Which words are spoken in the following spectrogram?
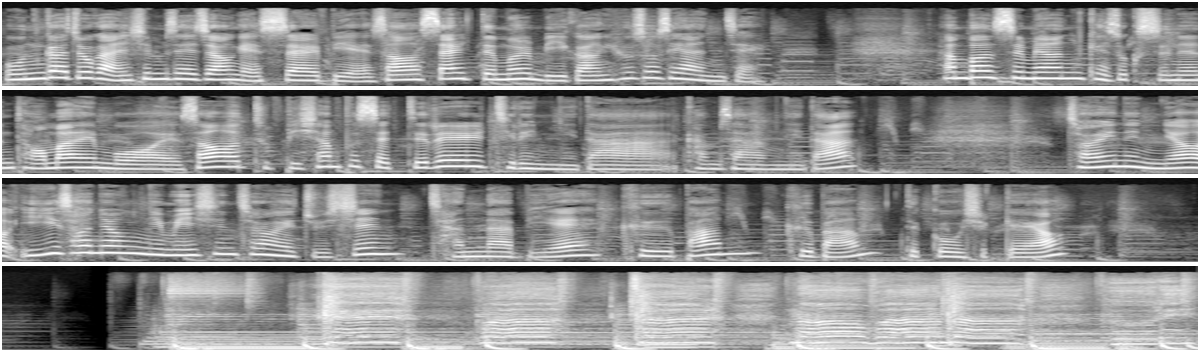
온가족 안심세정 SRB에서 쌀뜨물 미강 효소 세안제 한 번 쓰면 계속 쓰는 더마앤모어에서 두피 샴푸 세트를 드립니다. 감사합니다. 저희는요 이선영님이 신청해주신 잔나비의 그 밤 그 밤 듣고 오실게요. 해와 달 너와 나 우리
